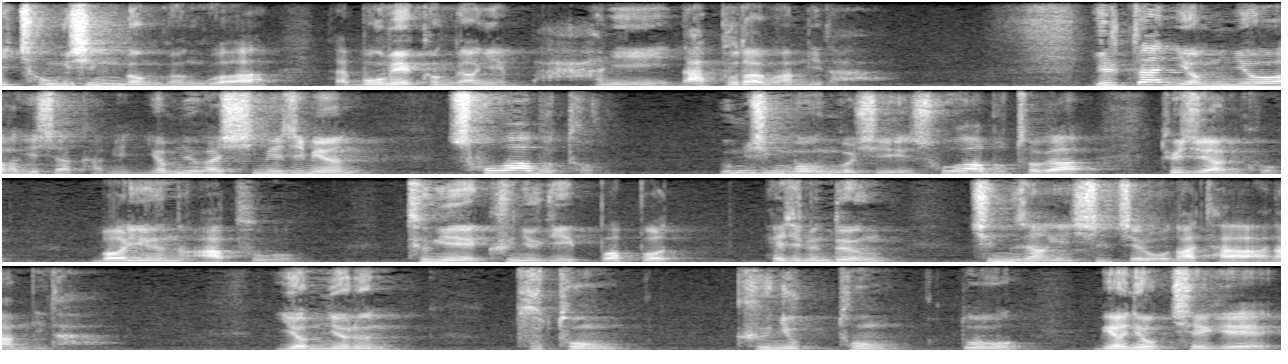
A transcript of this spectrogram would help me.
이 정신 건강과 몸의 건강에 많이 나쁘다고 합니다. 일단 염려하기 시작하면, 염려가 심해지면 소화부터, 음식 먹은 것이 소화부터가 되지 않고 머리는 아프고 등의 근육이 뻣뻣해지는 등 증상이 실제로 나타납니다. 염려는 두통, 근육통, 또 면역체계에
